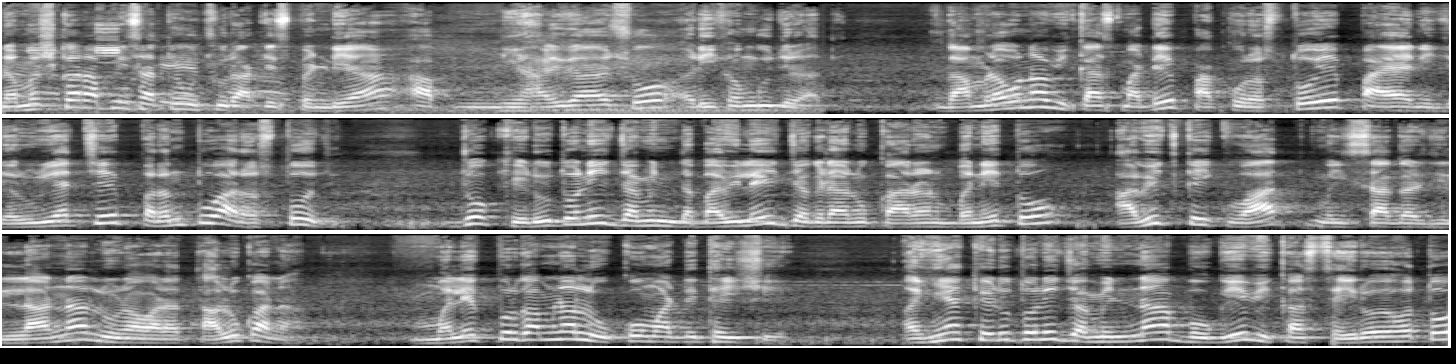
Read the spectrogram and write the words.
નમસ્કાર, આપની સાથે હું છું રાકેશ પંડ્યા. આપ નિહાળી રહ્યા છો અડીખમ ગુજરાત. ગામડાઓના વિકાસ માટે પાકો રસ્તો એ પાયાની જરૂરિયાત છે, પરંતુ આ રસ્તો જ. જો ખેડૂતોની જમીન દબાવી લઈ ઝઘડાનું કારણ બને તો આવી જ કંઈક વાત મહીસાગર જિલ્લાના લુણાવાડા તાલુકાના મલેકપુર ગામના લોકો માટે થઈ છે. અહીંયા ખેડૂતોની જમીનના ભોગે વિકાસ થઈ રહ્યો હતો.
